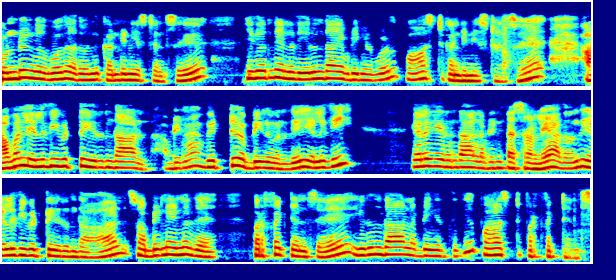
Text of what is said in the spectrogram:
கொண்டுங்கும் போது அது வந்து கண்டினியூஸ் டென்ஸு இது வந்து எனது இருந்தாய் அப்படிங்கிற பொழுது பாஸ்ட் கண்டினியூஸ் டென்ஸு அவள் எழுதிவிட்டு இருந்தாள் அப்படின்னா விட்டு அப்படின்னு வருது. எழுதி எழுதி இருந்தாள் அப்படின்னு பேசுகிறோம் இல்லையா? அதை வந்து எழுதி விட்டு இருந்தால் ஸோ அப்படின்னா என்னது? பர்ஃபெக்ட் டென்ஸு இருந்தால் அப்படிங்கிறதுக்கு பாஸ்ட் பர்ஃபெக்ட் டென்ஸ்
